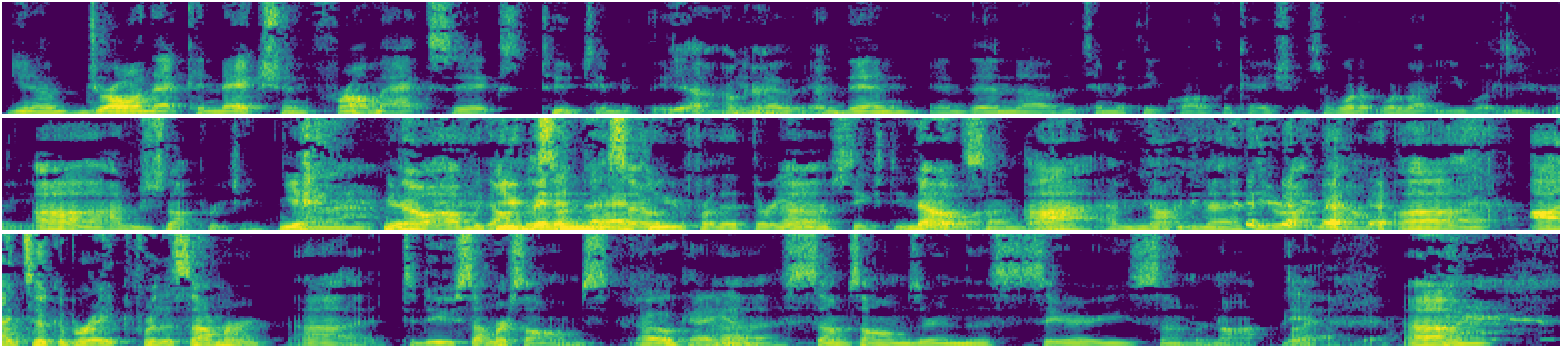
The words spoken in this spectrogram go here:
you know, drawing that connection from Acts 6 to Timothy. Yeah, okay. You know, and then, and then, uh, the Timothy qualification. So what, what about you? What you, what you Uh, I'm just not preaching. yeah. Um, No, I'll be gone You've been in Sunday, so- Matthew for the 360 No, foot Sunday. I am not in Matthew right now. Uh, I took a break for the summer, uh, to do summer psalms. Oh, okay, yeah. Uh, some psalms are in this series, some are not. Yeah, Um,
